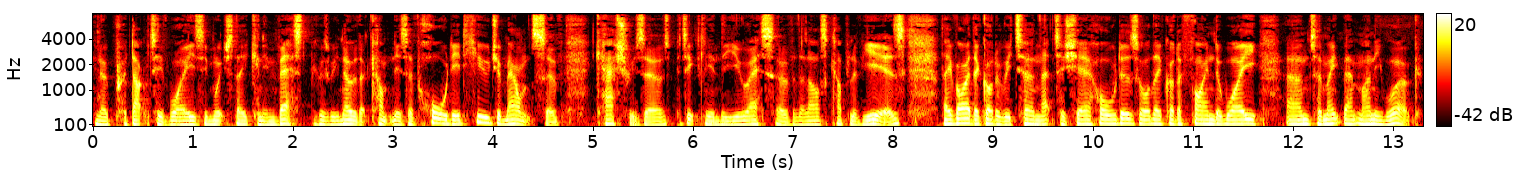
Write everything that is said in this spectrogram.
you know productive ways in which they can invest because we know that companies have hoarded huge amounts of cash reserves, particularly in the US over the last couple of years. They've either got to return that to shareholders or they've got to find a way um, to make that money work.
